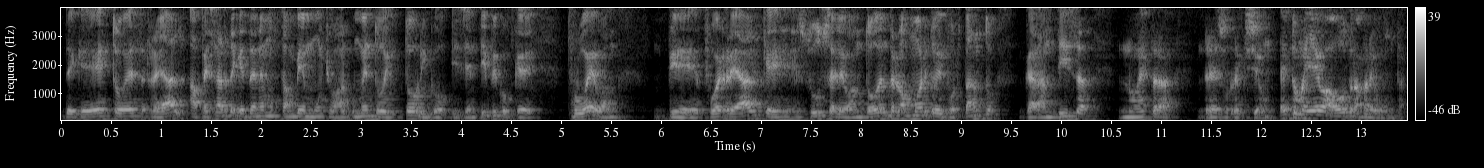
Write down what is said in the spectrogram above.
de que esto es real, a pesar de que tenemos también muchos argumentos históricos y científicos que prueban que fue real, que Jesús se levantó de entre los muertos y por tanto garantiza nuestra resurrección. Esto me lleva a otra pregunta.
